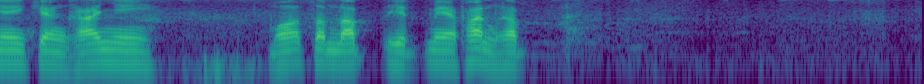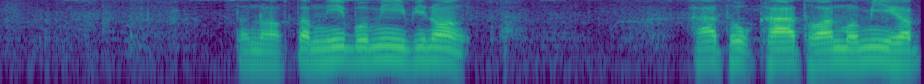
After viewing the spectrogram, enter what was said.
หญ่ๆแข้งขาใหญ่เหมาะสำหรับเห็ดแม่พันธุ์ครับตำหนอกตำนี้บ่มีพี่น้องคาถกคาถอนบ่มีครับ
